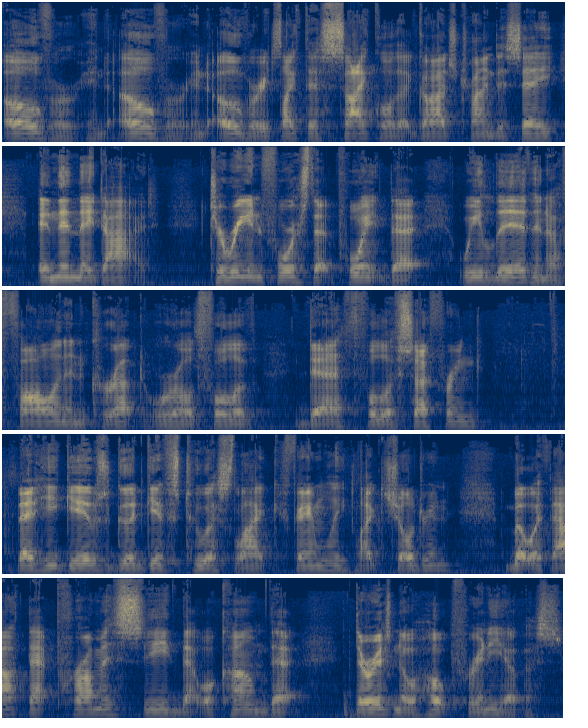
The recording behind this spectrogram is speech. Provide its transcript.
over and over and over. It's like this cycle that God's trying to say, and then they died. To reinforce that point that we live in a fallen and corrupt world full of death, full of suffering, that He gives good gifts to us like family, like children, but without that promised seed that will come, that there is no hope for any of us.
